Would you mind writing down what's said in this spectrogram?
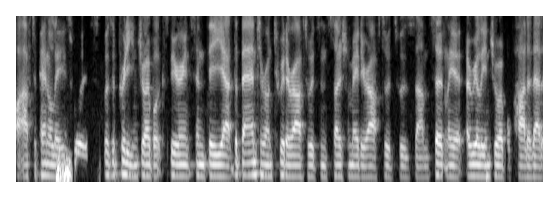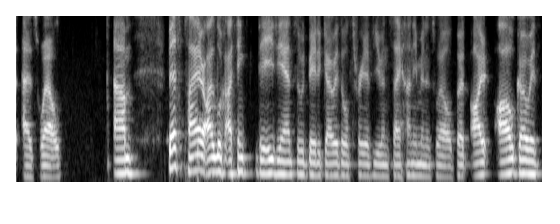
after penalties was was a pretty enjoyable experience. And the uh, the banter on Twitter afterwards and social media afterwards was um, certainly a, a, really enjoyable part of that as well. Um, best player, I look. I think the easy answer would be to go with all three of you and say Honeyman as well. But I I'll go with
